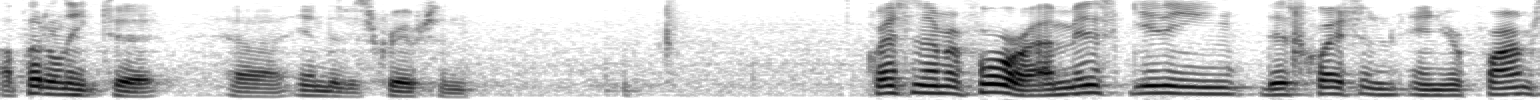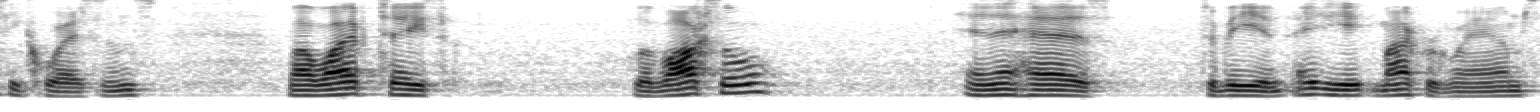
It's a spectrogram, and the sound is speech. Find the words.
I'll put a link to it uh, in the description. Question number four. I missed getting this question in your pharmacy questions. My wife takes Levoxyl, and it has to be in 88 micrograms.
